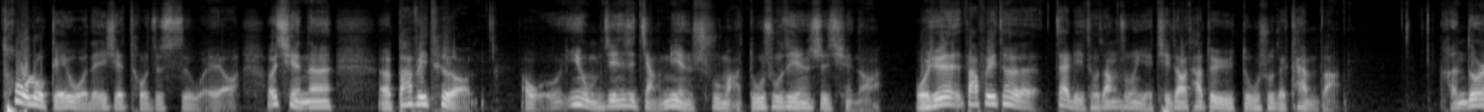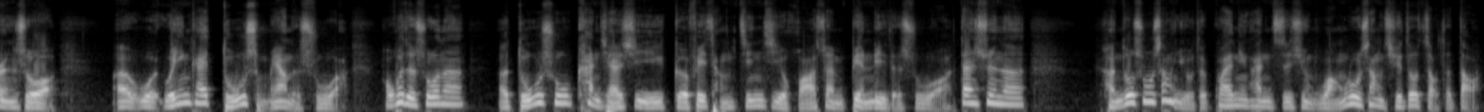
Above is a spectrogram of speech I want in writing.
透露给我的一些投资思维哦。而且呢，呃，巴菲特哦，哦，因为我们今天是讲念书嘛，读书这件事情哦，我觉得巴菲特在里头当中也提到他对于读书的看法。很多人说，呃，我我应该读什么样的书啊？或者说呢？呃，读书看起来是一个非常经济划算、便利的书啊，但是呢，很多书上有的观念和资讯，网络上其实都找得到。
